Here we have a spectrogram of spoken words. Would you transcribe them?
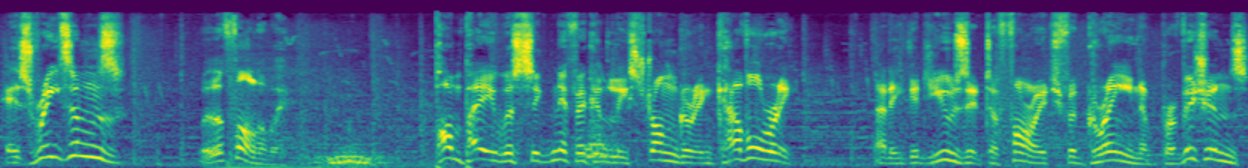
His reasons were the following Pompey was significantly stronger in cavalry, and he could use it to forage for grain and provisions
